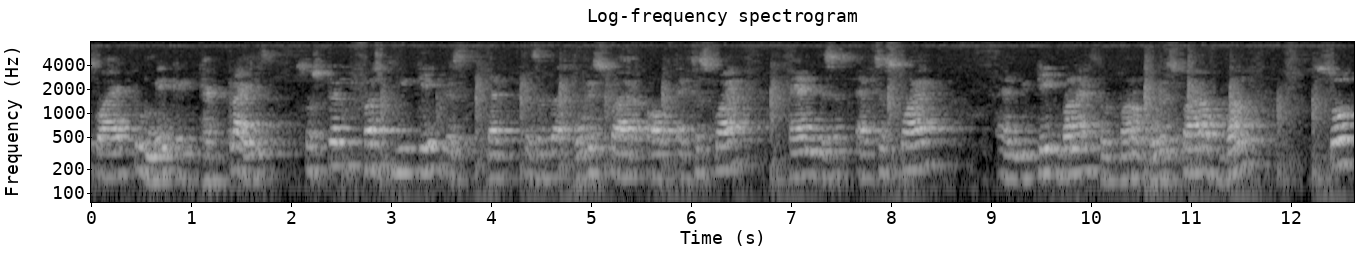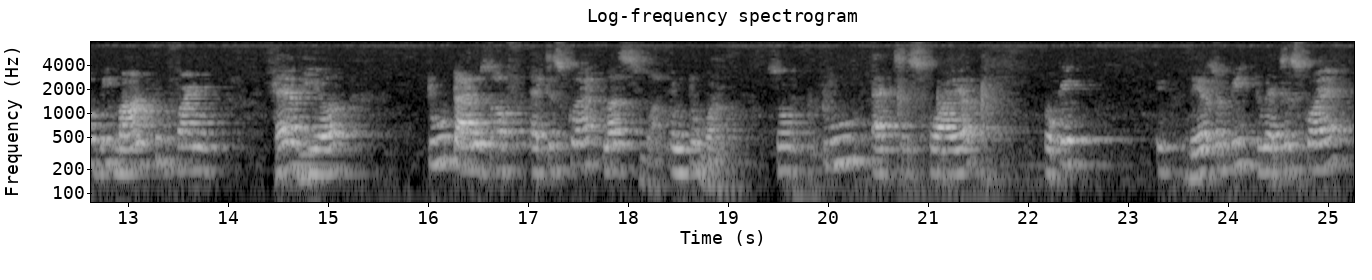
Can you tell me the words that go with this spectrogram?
square to make it factorize. So student first we take this that this is the whole square of x square and this is x square and we take one x so one whole square of 1. So we want to find have here 2 times of x square plus 1 into 1. So 2x square okay it, there should be 2x square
